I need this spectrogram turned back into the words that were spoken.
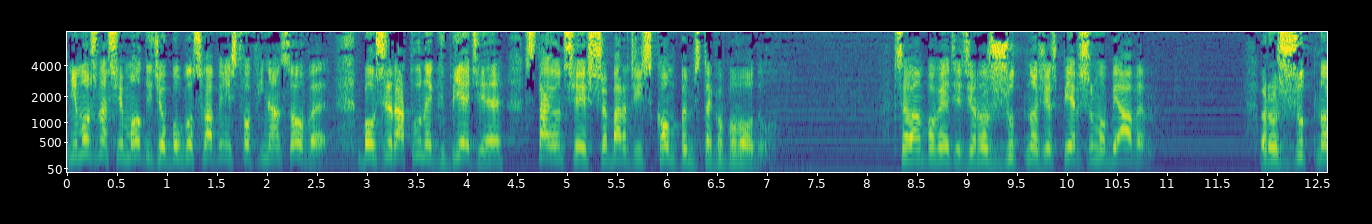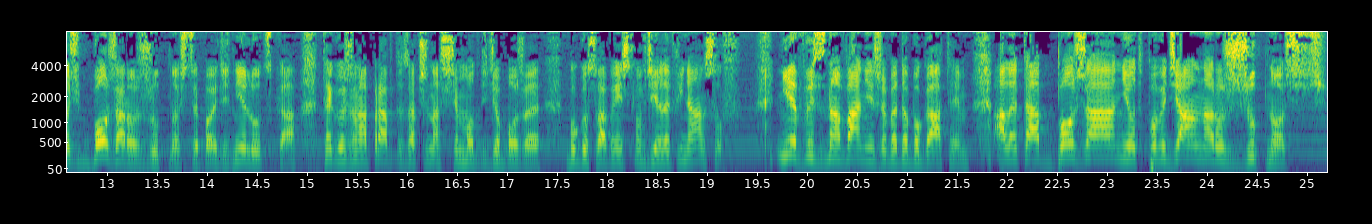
Nie można się modlić o błogosławieństwo finansowe, Boży ratunek w biedzie, stając się jeszcze bardziej skąpym z tego powodu. Chcę Wam powiedzieć, rozrzutność jest pierwszym objawem. Rozrzutność, Boża rozrzutność, chcę powiedzieć, nie ludzka, tego, że naprawdę zaczynasz się modlić o Boże błogosławieństwo w dziele finansów. Nie wyznawanie, że będę bogatym, ale ta Boża nieodpowiedzialna rozrzutność.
